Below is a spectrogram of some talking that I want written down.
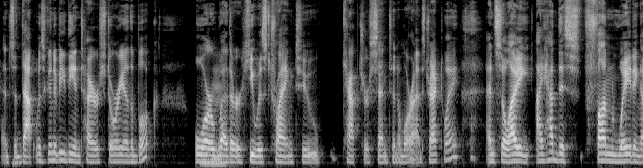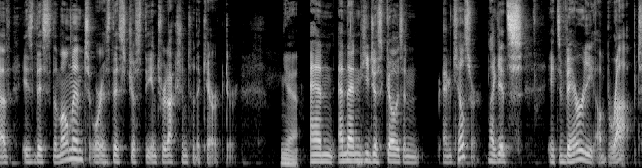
and so that was going to be the entire story of the book, or Mhm. whether he was trying to capture scent in a more abstract way. And so I I had this fun waiting of is this the moment or is this just the introduction to the character? Yeah, And and then he just goes and and kills her. Like it's it's very abrupt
